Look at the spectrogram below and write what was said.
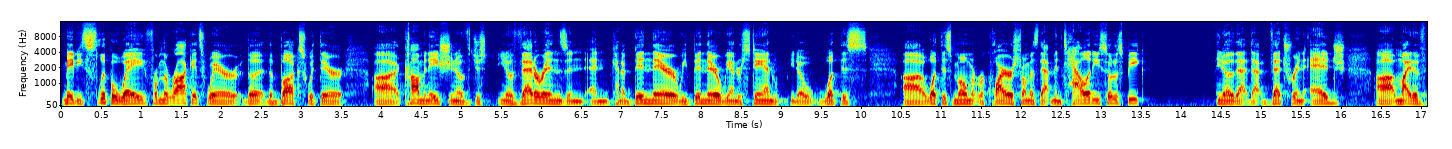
maybe slip away from the Rockets, where the the Bucks with their uh, combination of just you know veterans and and kind of been there. We've been there. We understand you know what this uh, what this moment requires from us. That mentality, so to speak. You know that that veteran edge uh, might have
